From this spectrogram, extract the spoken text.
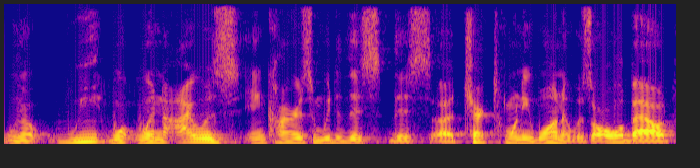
You know, we when I was in Congress and we did this this uh, Check 21, it was all about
